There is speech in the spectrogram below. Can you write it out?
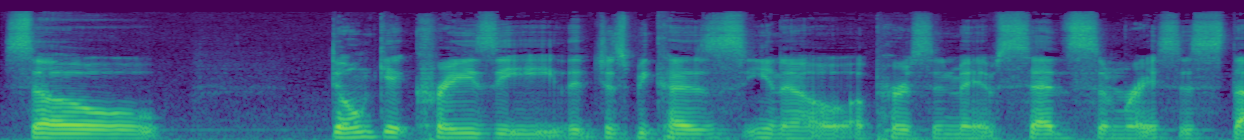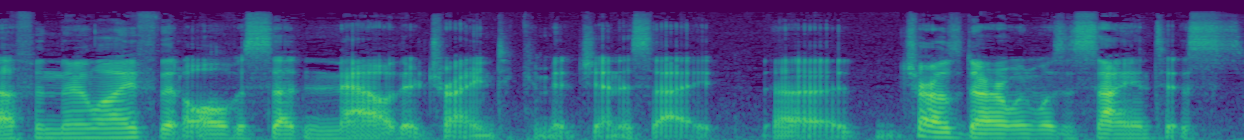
So don't get crazy that just because, you know, a person may have said some racist stuff in their life that all of a sudden now they're trying to commit genocide. Uh, Charles Darwin was a scientist,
